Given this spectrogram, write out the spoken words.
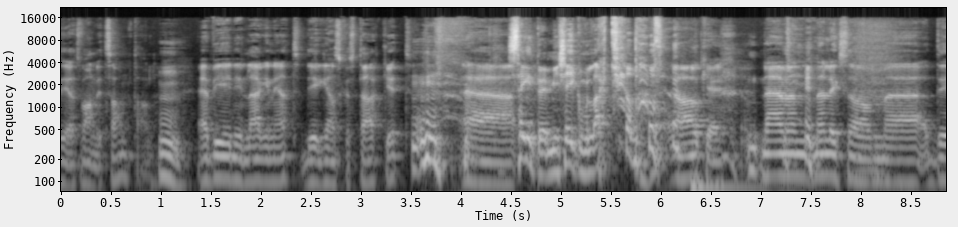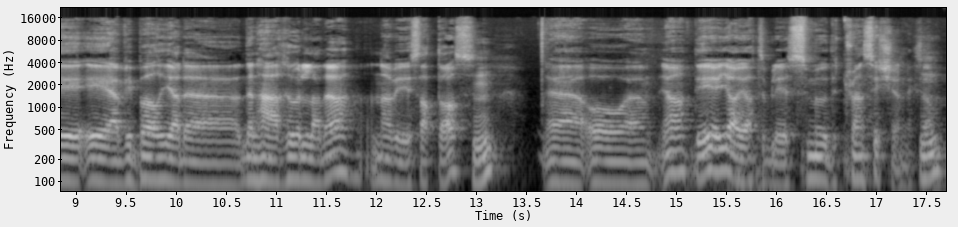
det är ett vanligt samtal. Är vi i din lägenhet, det är ganska stökigt. Eh, Säg inte det, min tjej kommer lacka. Ja okej. Nej men, men liksom eh, det är, vi började, den här rullade när vi satte oss. Eh, och eh, ja, det gör ju att det blir smooth transition liksom.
